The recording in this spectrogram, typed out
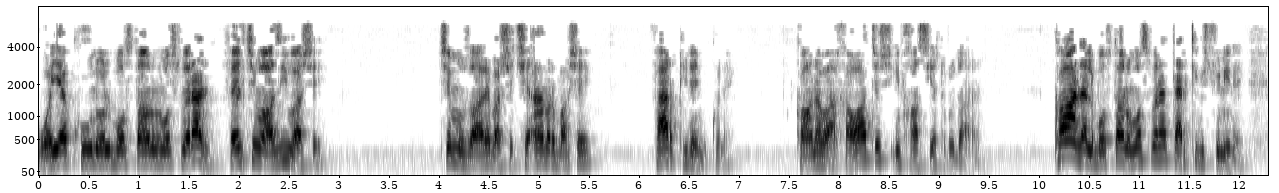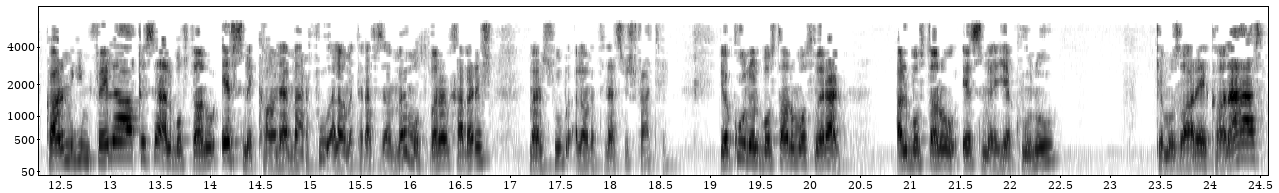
و یکون البستان و مثمرن فعل چه ماضی باشه؟ چه مزاره باشه؟ چه امر باشه؟ فرقی نمی‌کنه. کانه و اخواتش این خاصیت رو دارن. کان البستان و مثمرن ترکیبش چونینه کان میگیم فعل ناقصه البستان و اسم کانه مرفوع علامت رفع زمه مثمرن خبرش منصوب علامت نصبش فتحه. یکون البستان و مثمرن البستانو اسم یکونو که مزاره کانه هست.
